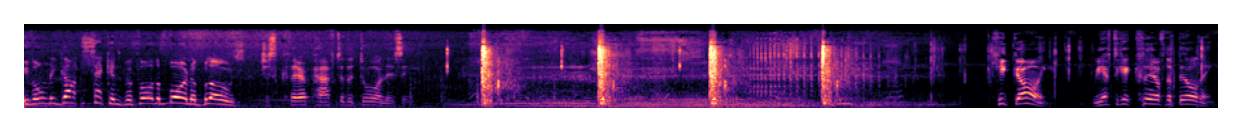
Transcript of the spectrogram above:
We've only got seconds before the boiler blows. Just clear a path to the door, Lizzie. Keep going. We have to get clear of the building.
